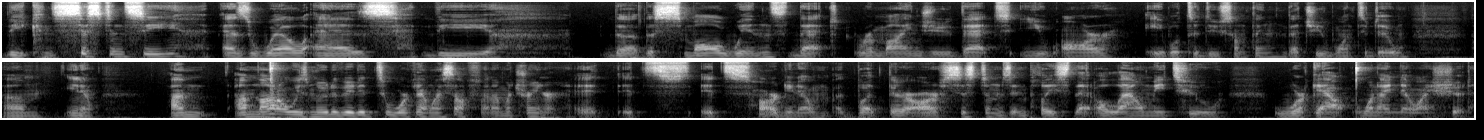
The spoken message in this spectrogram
the consistency as well as the the the small wins that remind you that you are able to do something that you want to do. Um, you know, I'm I'm not always motivated to work out myself, and I'm a trainer. It, it's it's hard, you know, but there are systems in place that allow me to work out when I know I should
